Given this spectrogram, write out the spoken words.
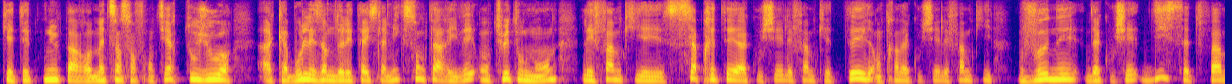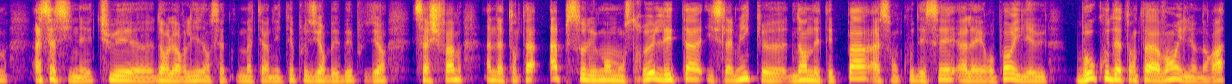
qui était tenue par euh, Médecins sans frontières, toujours à Kaboul. Les hommes de l'État islamique sont arrivés, ont tué tout le monde. Les femmes qui s'apprêtaient à accoucher, les femmes qui étaient en train d'accoucher, les femmes qui venaient d'accoucher, 17 femmes assassinées, tuées euh, dans leur lit dans cette maternité, plusieurs bébés, plusieurs sages-femmes, un attentat absolument monstrueux. L'État islamique euh, n'en était pas à son coup d'essai à l'aéroport. Il y a eu beaucoup d'attentats avant, il y en aura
